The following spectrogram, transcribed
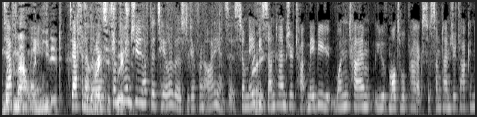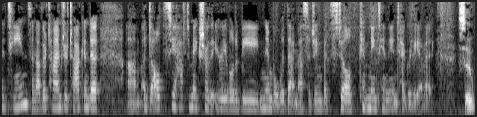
whip definitely. them out when needed Definitely. for the right. Sometimes you have to tailor those to different audiences. So maybe Right. sometimes you're ta- maybe one time you have multiple products. So sometimes you're talking to teens, and other times you're talking to um, adults. You have to make sure that you're able to be nimble with that messaging, but still can maintain the integrity of it. So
